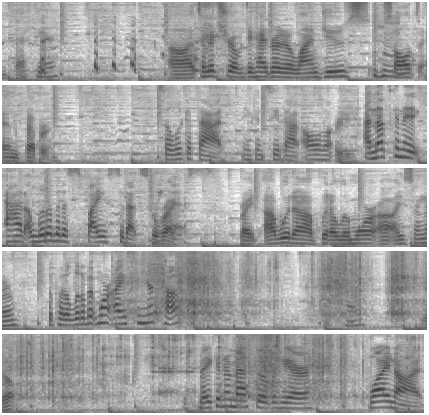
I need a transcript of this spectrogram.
keep that here. uh, it's a mixture of dehydrated lime juice, mm -hmm. salt, and pepper. So look at that. You can see that all Pretty. And that's going to add a little bit of spice to that sweetness. Correct. Right. I would uh, put a little more uh, ice in there. So put a little bit more ice in your cup. Yep. Just making a mess over here. Why not,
